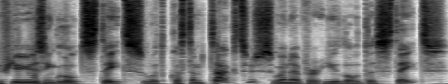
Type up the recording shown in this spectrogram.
If you're using load states with custom textures, whenever you load the state,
